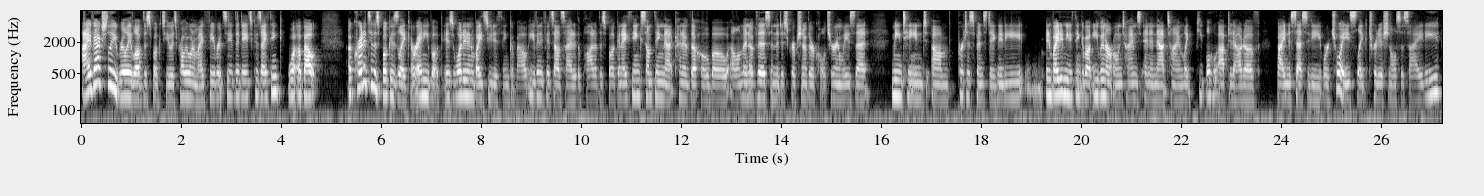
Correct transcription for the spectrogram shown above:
I've actually really loved this book too. It's probably one of my favorite save the dates because i think what about a credit to this book is like or any book is what it invites you to think about even if it's outside of the plot of this book. And i think something that kind of the hobo element of this and the description of their culture in ways that maintained um, participants dignity invited me to think about even our own times and in that time like people who opted out of by necessity or choice like traditional society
